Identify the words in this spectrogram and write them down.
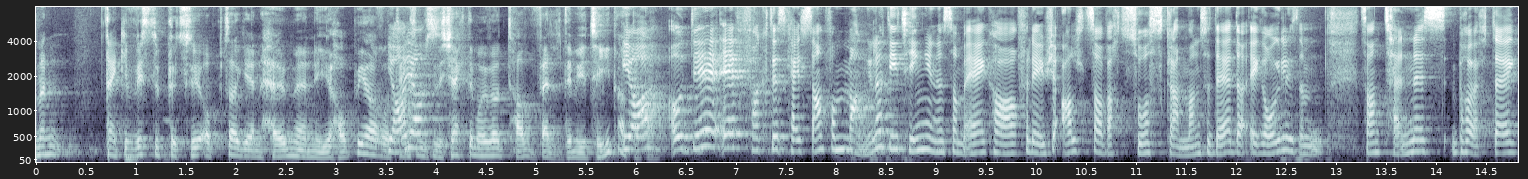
men tenker hvis du plutselig oppdager en haug med nye hobbyer og Ja, ting som er kjekt, Det må jo ta veldig mye tid. Ja, og det er faktisk helt sant. For mange av de tingene som jeg har For det er jo ikke alt som har vært så skremmende som det. Da- Jeg har også liksom sant, Tennis prøvde jeg.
